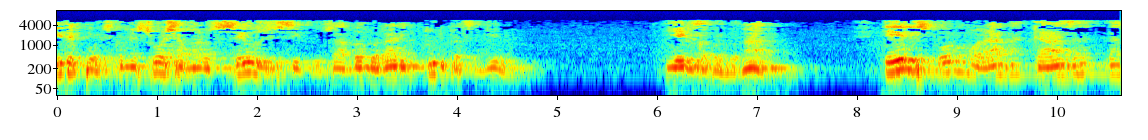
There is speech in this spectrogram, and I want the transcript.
e depois começou a chamar os seus discípulos a abandonarem tudo para segui-lo, e eles abandonaram, eles foram morar na casa da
